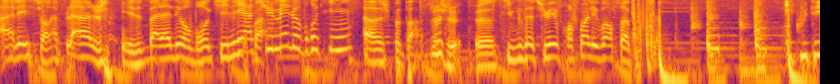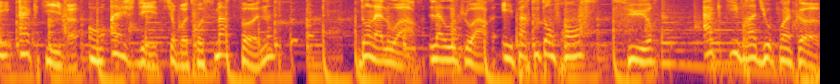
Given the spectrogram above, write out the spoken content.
aller sur la plage et se balader en brokini, Et quoi, assumer le brokini. euh, je peux pas. Je- je- euh, si vous assumez, franchement, allez voir sur la Écoutez Active en HD sur votre smartphone, dans la Loire, la Haute-Loire et partout en France, sur activeradio.com.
